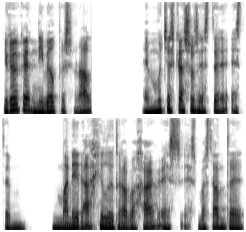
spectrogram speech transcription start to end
yo creo que a nivel personal, en muchos casos, este, esta manera ágil de trabajar es, es bastante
